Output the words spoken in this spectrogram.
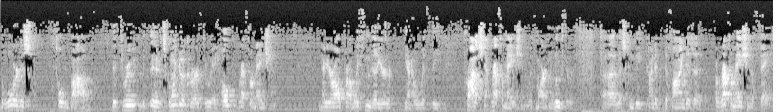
the Lord has told Bob that it's going to occur through a hope reformation. Now you're all probably familiar, you know, with the Protestant Reformation with Martin Luther. Uh, this can be kind of defined as a, a reformation of faith.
